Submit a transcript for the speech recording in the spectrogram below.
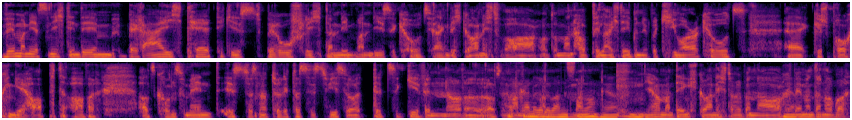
wenn man jetzt nicht in dem Bereich tätig ist beruflich, dann nimmt man diese Codes ja eigentlich gar nicht wahr. Oder man hat vielleicht eben über QR-Codes äh, gesprochen gehabt, aber als Konsument ist das natürlich, das ist wie so, that's a given. Oder? Also hat man, keine Relevanz, man, man, ja. ja. man denkt gar nicht darüber nach. Ja. Wenn man dann aber,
